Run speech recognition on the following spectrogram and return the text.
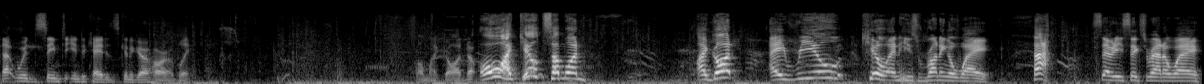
that would seem to indicate it's gonna go horribly. Oh my god! No. Oh, I killed someone. I got a real kill, and he's running away. Ha! 76 ran away.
